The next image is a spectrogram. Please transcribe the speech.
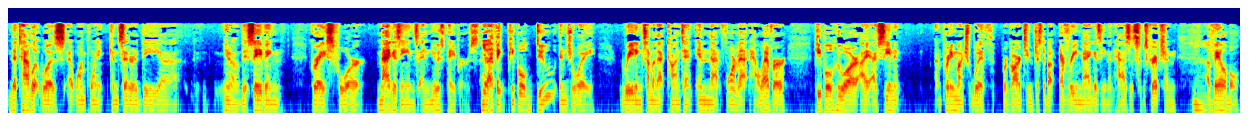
the tablet was at one point considered the uh, you know the saving grace for magazines and newspapers. And I think people do enjoy reading some of that content in that format. However, people who are I, I've seen it uh, pretty much with regard to just about every magazine that has a subscription available.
